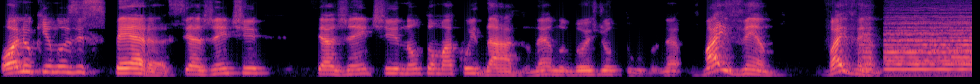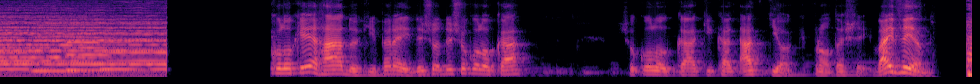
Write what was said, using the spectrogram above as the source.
olha o que nos espera se a gente se a gente não tomar cuidado, né, no 2 de outubro, né? Vai vendo, vai vendo. Coloquei errado aqui, peraí, deixa eu, deixa eu colocar, deixa eu colocar aqui, aqui, ó, pronto, achei. Vai vendo. É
